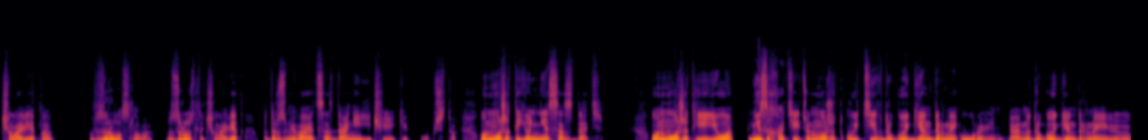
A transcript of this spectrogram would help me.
человека взрослого. Взрослый человек подразумевает создание ячейки общества. Он может ее не создать. Он может ее не захотеть, он может уйти в другой гендерный уровень, да, на другой гендерный э,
